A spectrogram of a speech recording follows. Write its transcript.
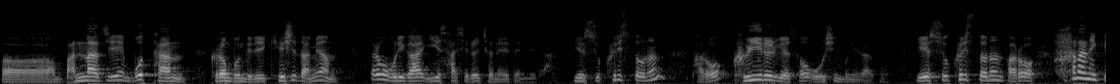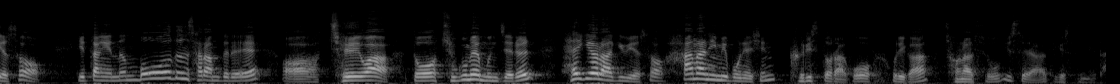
어, 만나지 못한 그런 분들이 계시다면 여러분 우리가 이 사실을 전해야 됩니다. 예수 그리스도는 바로 그 일을 위해서 오신 분이라고. 예수 그리스도는 바로 하나님께서 이 땅에 있는 모든 사람들의 어, 죄와 또 죽음의 문제를 해결하기 위해서 하나님이 보내신 그리스도라고 우리가 전할 수 있어야 되겠습니다.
